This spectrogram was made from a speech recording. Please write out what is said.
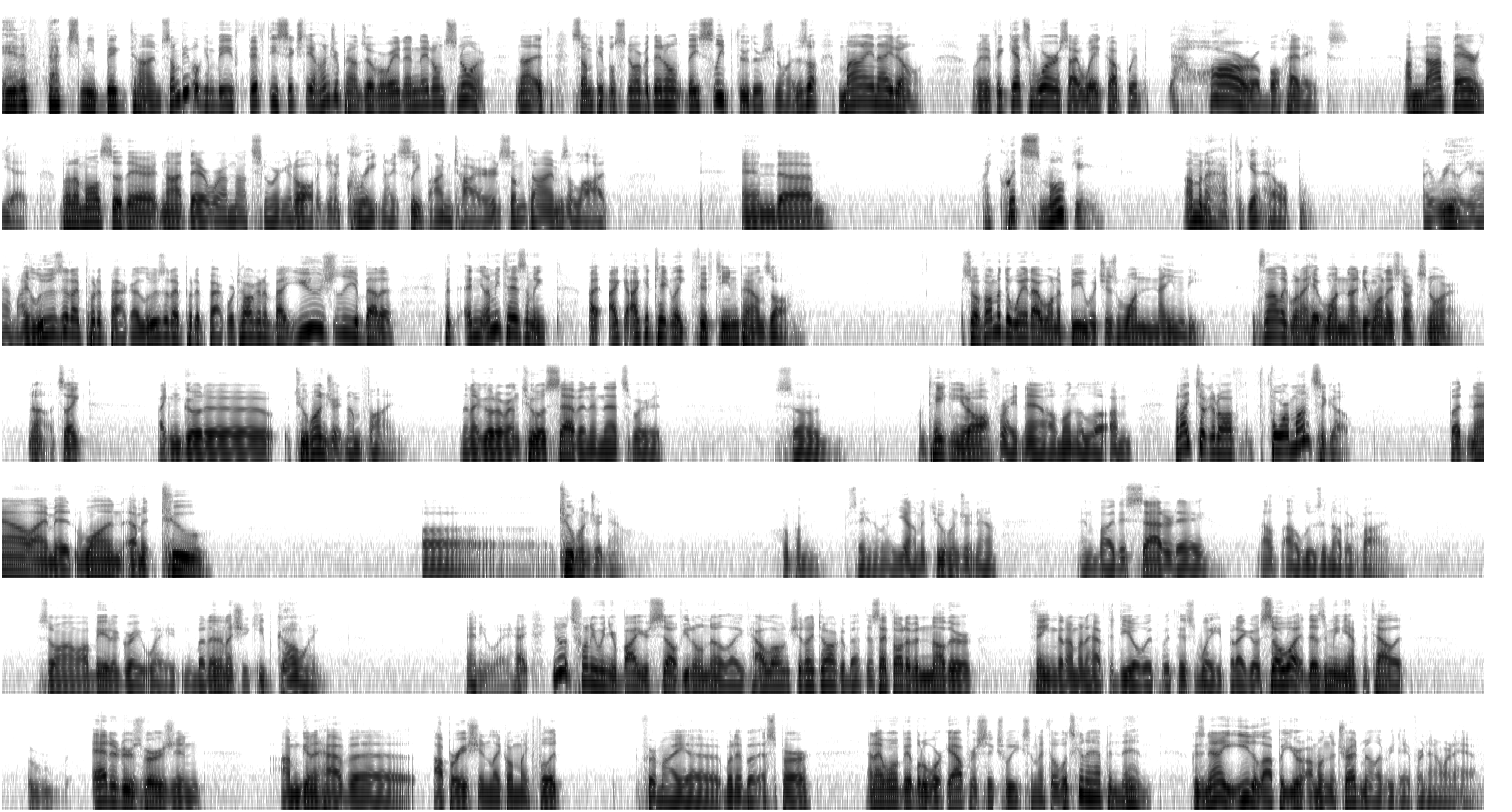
it affects me big time. Some people can be 50, 60, 100 pounds overweight and they don't snore. Not some people snore, but they don't. They sleep through their snore. There's a, mine, I don't. And if it gets worse, I wake up with horrible headaches. I'm not there yet, but I'm also there, not there where I'm not snoring at all to get a great night's sleep. I'm tired sometimes, a lot, and um, I quit smoking. I'm gonna have to get help. I really am. I lose it, I put it back. I lose it, I put it back. We're talking about usually about a, but and let me tell you something. I I, I could take like 15 pounds off. So if I'm at the weight I want to be, which is 190, it's not like when I hit 191 I start snoring. No, it's like I can go to 200 and I'm fine. Then I go to around 207 and that's where it. So I'm taking it off right now. I'm on the low. Um, but I took it off four months ago. But now I'm at one. I'm at two. Uh, 200 now. Hope I'm saying it right. Yeah, I'm at 200 now, and by this Saturday, I'll I'll lose another five. So I'll, I'll be at a great weight, but then I should keep going. Anyway, hey, you know it's funny when you're by yourself, you don't know like how long should I talk about this. I thought of another thing that I'm going to have to deal with with this weight, but I go, so what? It doesn't mean you have to tell it. Editor's version, I'm to have a operation like on my foot for my uh, whatever a spur, and I won't be able to work out for six weeks. And I thought, what's to happen then? Because now you eat a lot, but you're I'm on the treadmill every day for an hour and a half.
